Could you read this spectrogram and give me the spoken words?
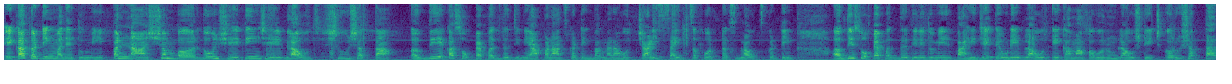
एका कटिंगमध्ये तुम्ही पन्नास शंभर दोनशे तीनशे ब्लाऊज शिवू शकता. अगदी एका सोप्या पद्धतीने आपण आज कटिंग बघणार आहोत. चाळीस साईजचं फोरटक्स ब्लाऊज कटिंग अगदी सोप्या पद्धतीने तुम्ही पाहिजे तेवढे ब्लाऊज एका मापावरून ब्लाऊज स्टिच करू शकतात.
